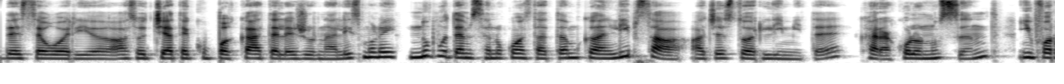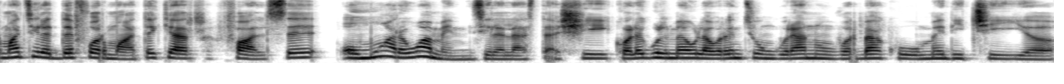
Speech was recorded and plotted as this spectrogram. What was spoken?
deseori uh, asociate cu păcatele jurnalismului, nu putem să nu constatăm că în lipsa acestor limite, care acolo nu sunt, informațiile deformate, chiar false, omoară oameni zilele astea și colegul meu, Laurențiu Ungureanu, vorbea cu medicii uh,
